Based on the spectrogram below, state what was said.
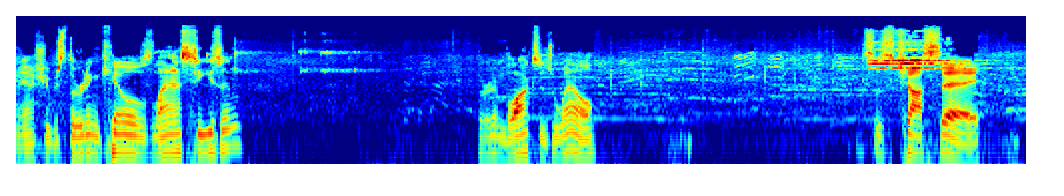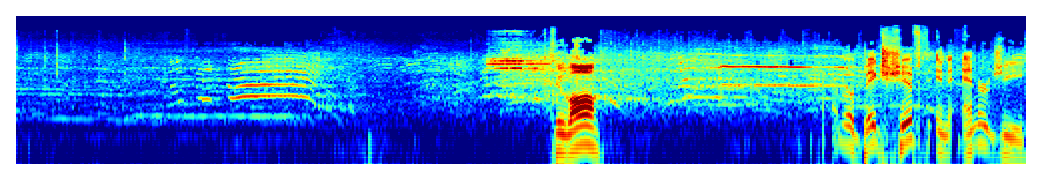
Yeah, she was third in kills last season. Third in blocks as well. This is Chaussee. Too long. Kind of a big shift in energy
